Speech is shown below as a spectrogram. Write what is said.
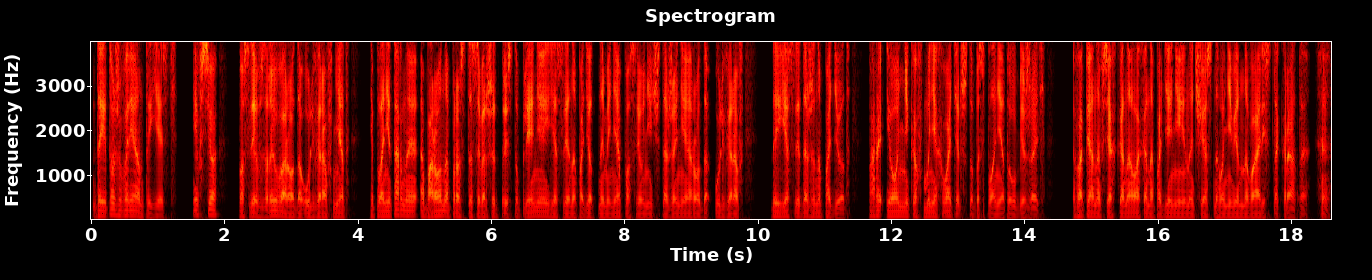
да и тоже варианты есть. И все, после взрыва рода Ульверов нет, и планетарная оборона просто совершит преступление, если нападет на меня после уничтожения рода Ульверов. Да и если даже нападет. Пара ионников мне хватит, чтобы с планеты убежать. Вопя на всех каналах о нападении на честного невинного аристократа. Ха.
